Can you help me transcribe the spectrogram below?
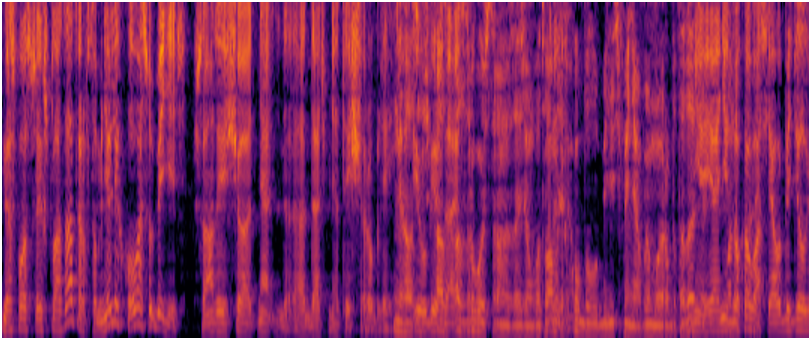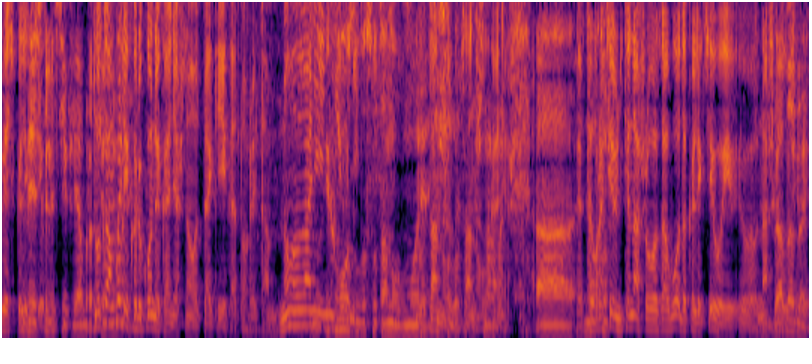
господство эксплуататоров, то мне легко вас убедить, что надо еще отнять, отдать мне тысячу рублей. Михаил и убеждать. а, а с другой стороны зайдем. Вот вам зайдем. легко было убедить меня, вы мой работодатель. Не, я не только вас, я убедил весь коллектив. Весь коллектив, я обратил Ну, там внимание. были крюкуны, конечно, вот такие, которые там. Но они ну, их возглас не... утонул в море. Утонул, тишины, утонул, конечно. А, Это противники том, что... нашего завода, коллектива и э, нашего да, да, да.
